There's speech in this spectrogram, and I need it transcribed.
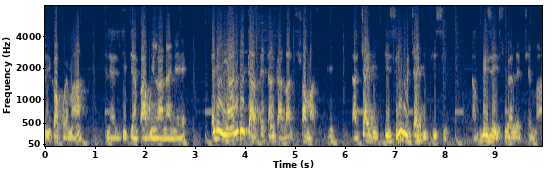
ရွေးကောက်ပွဲမှာ NLD ပြန်ပါဝင်လာနိုင်တယ်အဲ့ဒီ9နှစ်တာတက်တန်းကာလရှောက်မှာဆိုရင်ဒါကြိုက်ပြီးပြည်စီမကြိုက်ပြီးပြည်စီဒါပြည်စီဆိုရလက်ထက်မှာ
